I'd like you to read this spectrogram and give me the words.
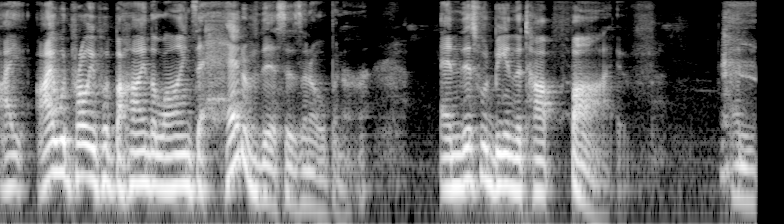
I I would probably put behind the lines ahead of this as an opener, and this would be in the top five. And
